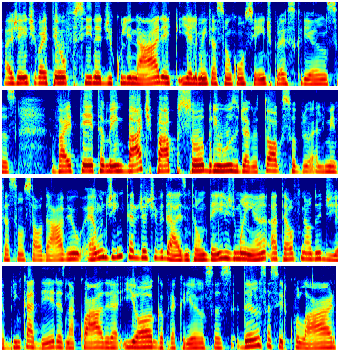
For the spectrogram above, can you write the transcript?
A gente vai ter oficina de culinária e alimentação consciente para as crianças. Vai ter também bate-papo sobre o uso de agrotóxicos, sobre alimentação saudável. É um dia inteiro de atividades. Então, desde de manhã até o final do dia. Brincadeiras na quadra, yoga para crianças, dança circular,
